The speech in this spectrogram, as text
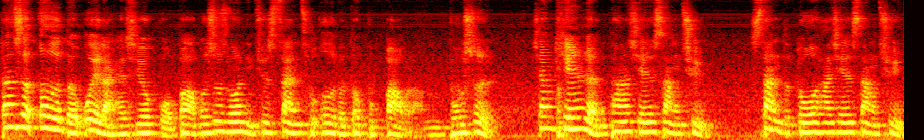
但是恶的未来还是有果报，不是说你去善处，恶的都不报了，不是。像天人，他先上去，善的多，他先上去，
